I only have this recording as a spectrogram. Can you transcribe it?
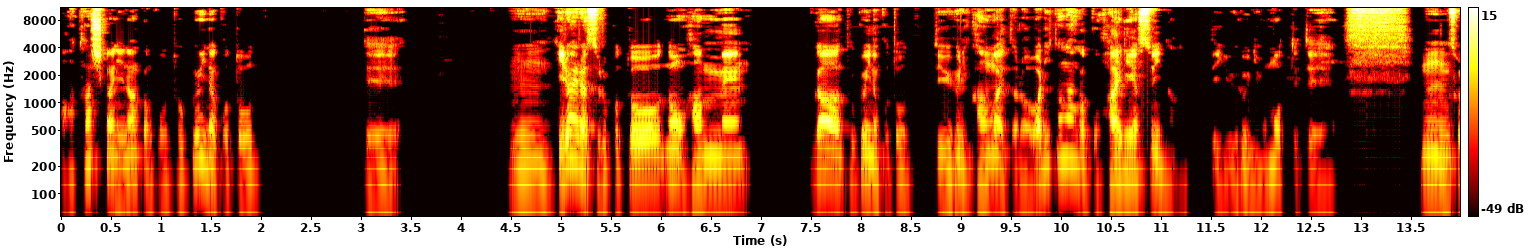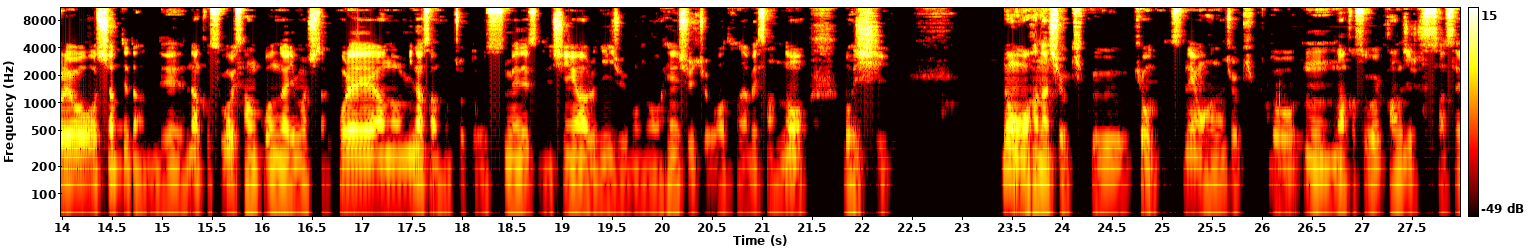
あ、確かになんかこう得意なことって、うん、イライラすることの反面が得意なことっていうふうに考えたら割となんかこう入りやすいなっていうふうに思ってて、うん、それをおっしゃってたんで、なんかすごい参考になりました。これ、あの、皆さんもちょっとおすすめですね。新 R25 の編集長渡辺さんの Voicyのお話を聞く、今日のですね、お話を聞くと、うん、なんかすごい感じさせ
